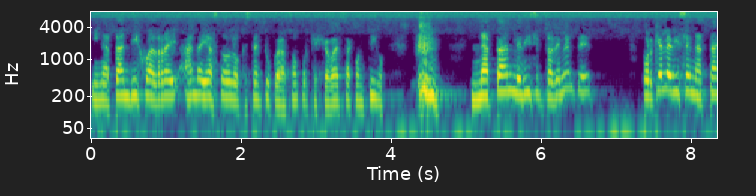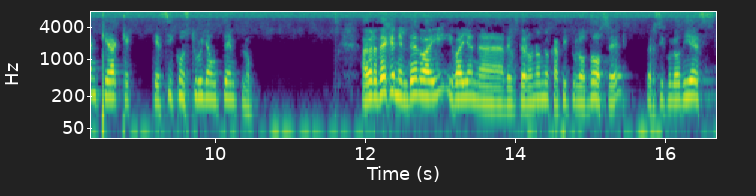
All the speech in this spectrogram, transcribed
Y Natán dijo al rey, anda y haz todo lo que está en tu corazón porque Jehová está contigo. Natán le dice, pues adelante. ¿Por qué le dice Natán que, que, que sí construya un templo? A ver, dejen el dedo ahí y vayan a Deuteronomio capítulo 12 versículo 10.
